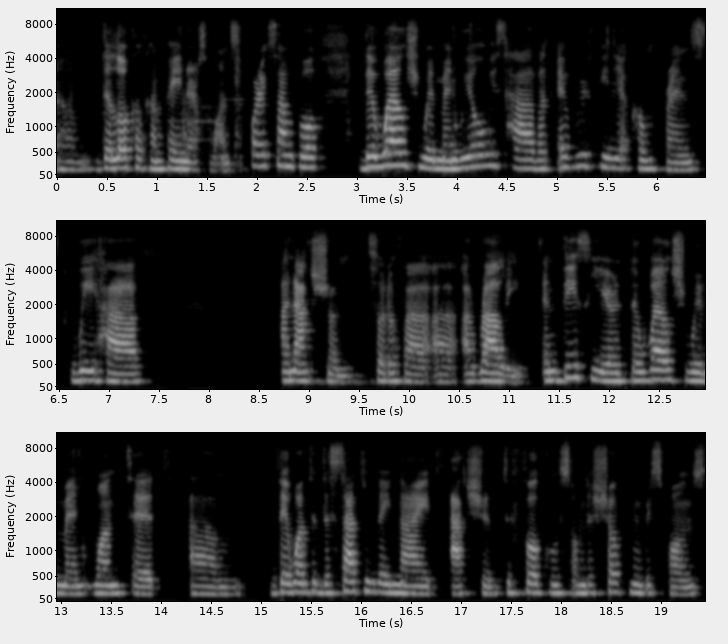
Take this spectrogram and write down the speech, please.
um, the local campaigners want. For example, the Welsh women, we always have at every Filia conference, we have an action, sort of a, a, a rally. And this year, the Welsh women wanted, um, they wanted the Saturday night action to focus on the shocking response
